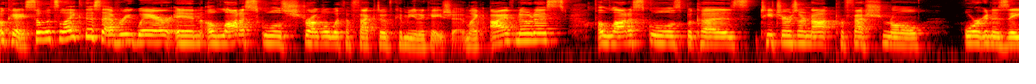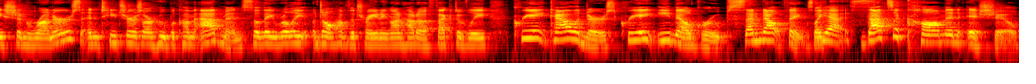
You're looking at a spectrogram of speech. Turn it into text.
okay, so it's like this everywhere in a lot of schools struggle with effective communication. Like I've noticed a lot of schools because teachers are not professional organization runners and teachers are who become admins. So they really don't have the training on how to effectively create calendars, create email groups, send out things. Like Yes. that's a common issue.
